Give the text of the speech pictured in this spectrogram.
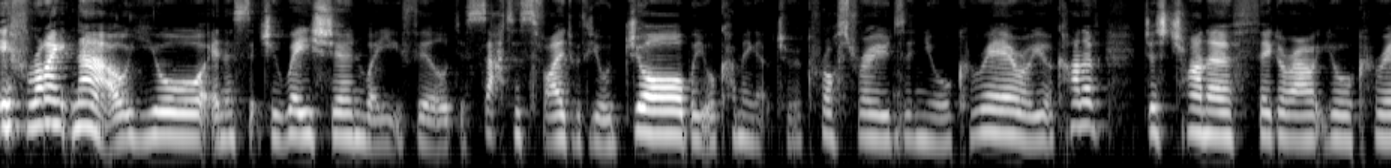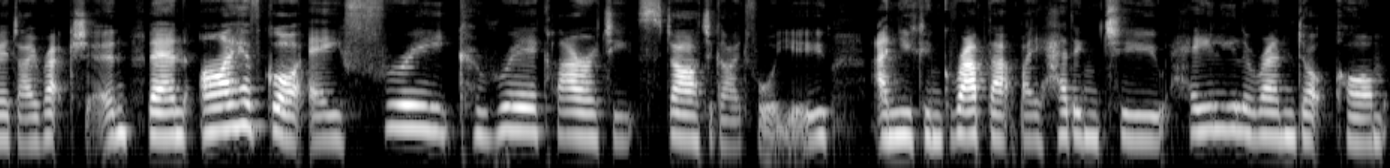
If right now you're in a situation where you feel dissatisfied with your job or you're coming up to a crossroads in your career or you're kind of just trying to figure out your career direction then i have got a free career clarity starter guide for you and you can grab that by heading to hayleyloren.com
